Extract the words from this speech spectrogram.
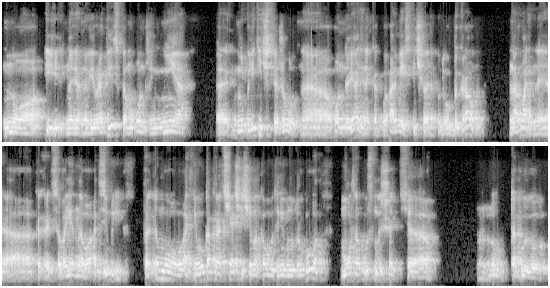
но и, наверное, в европейском, он же не, э, не политическое животное, он реальный как бы армейский человек, у него бэкграунд нормальный, э, как говорится, военного от земли. Поэтому от него как раз чаще, чем от кого бы то ни было другого, можно услышать ну, такую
